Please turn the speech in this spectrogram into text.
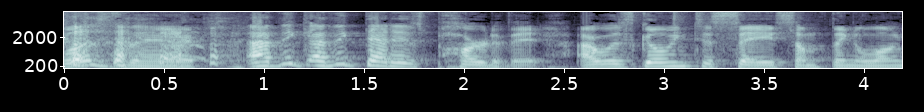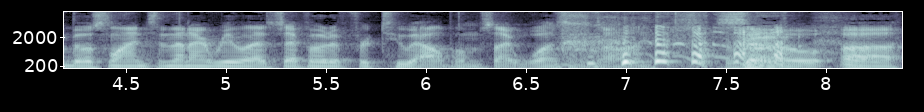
was there. I think. I think that is part of it. I was going to say something along those lines, and then I realized I voted for two albums I wasn't on. so, uh,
